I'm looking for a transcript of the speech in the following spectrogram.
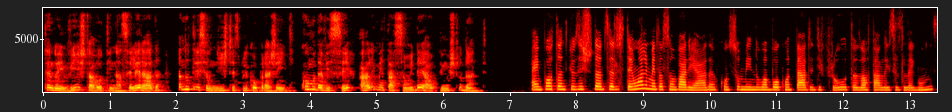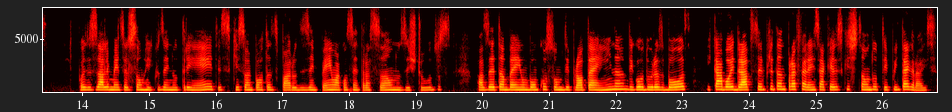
Tendo em vista a rotina acelerada, a nutricionista explicou para a gente como deve ser a alimentação ideal de um estudante. É importante que os estudantes eles tenham uma alimentação variada, consumindo uma boa quantidade de frutas, hortaliças e legumes, pois esses alimentos eles são ricos em nutrientes que são importantes para o desempenho, a concentração nos estudos. Fazer também um bom consumo de proteína, de gorduras boas e carboidratos, sempre dando preferência àqueles que estão do tipo integrais.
